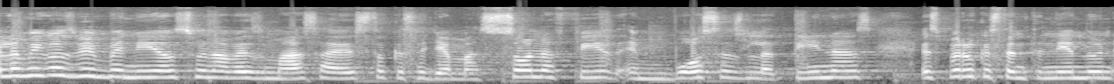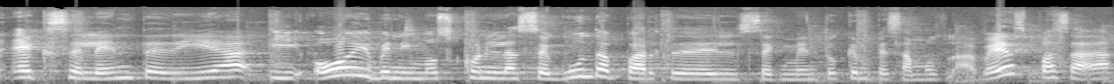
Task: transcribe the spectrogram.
Hola amigos, bienvenidos una vez más a esto que se llama Zona Feed en Voces Latinas. Espero que estén teniendo un excelente día y hoy venimos con la segunda parte del segmento que empezamos la vez pasada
